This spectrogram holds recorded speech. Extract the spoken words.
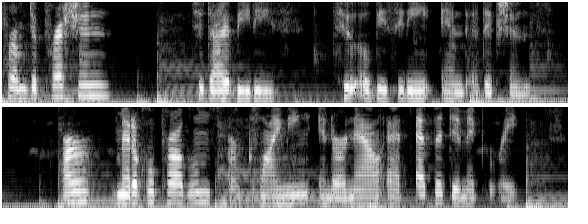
From depression to diabetes to obesity and addictions. Our medical problems are climbing and are now at epidemic rates.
